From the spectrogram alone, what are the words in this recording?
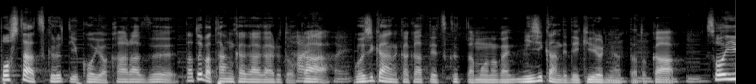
ポスター作るっていう行為は変わらず例えば単価が上がるとか、はいはい。5時間かかって作ったものが2時間でできるようになったとか、うんうんうんうんそうい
